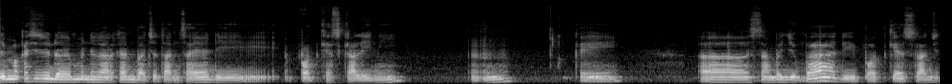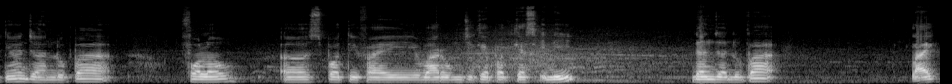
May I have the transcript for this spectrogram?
Terima kasih sudah mendengarkan bacotan saya di podcast kali ini. Mm -hmm. Oke. Okay. uh, sampai jumpa di podcast selanjutnya jangan lupa follow uh, Spotify Warung Jika Podcast ini dan jangan lupa like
